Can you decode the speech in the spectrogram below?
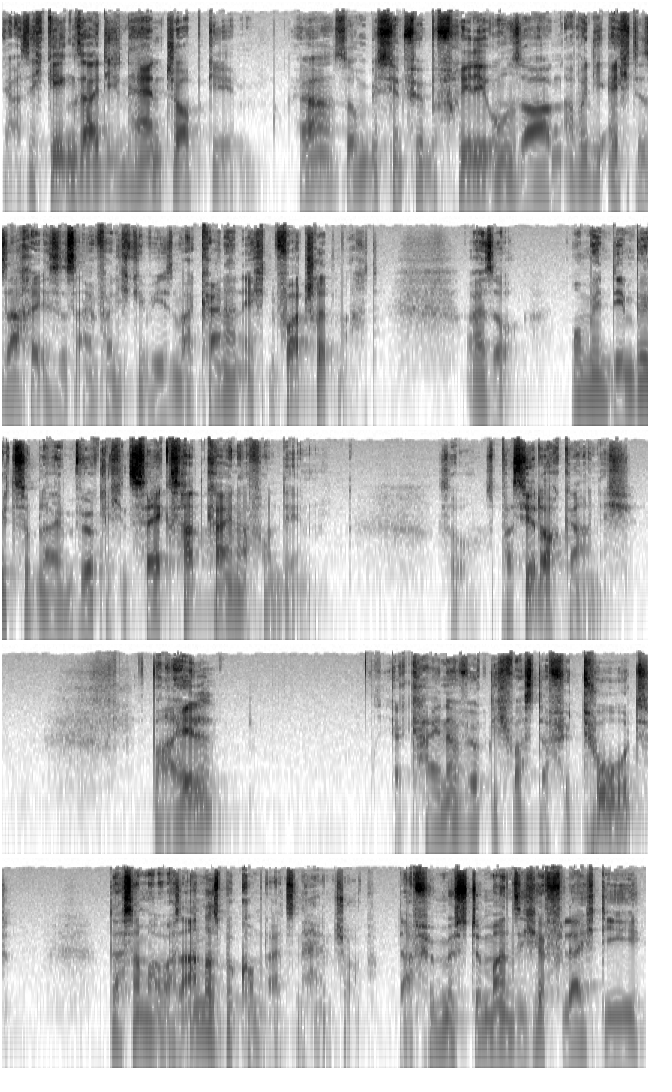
ja, sich gegenseitig einen Handjob geben. Ja, so ein bisschen für Befriedigung sorgen, aber die echte Sache ist es einfach nicht gewesen, weil keiner einen echten Fortschritt macht. Also, um in dem Bild zu bleiben, wirklichen Sex hat keiner von denen. So, es passiert auch gar nicht. Weil ja keiner wirklich was dafür tut, dass er mal was anderes bekommt als einen Handjob. Dafür müsste man sich ja vielleicht die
